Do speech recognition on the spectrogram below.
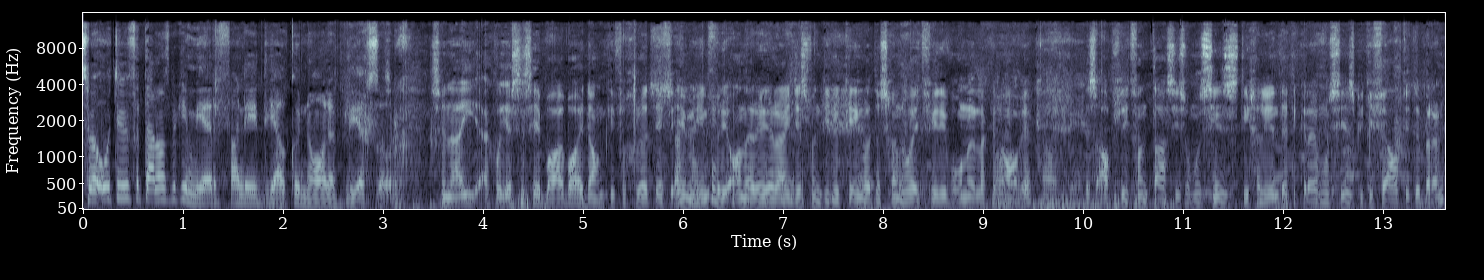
So Otto, vertel ons 'n bietjie meer van die diakonale pleegsorg. So nee, ek wil eers sê baie baie dankie vir Groot FM en vir die ander Rangers van Dino King wat ons genooi het vir hierdie wonderlike naweek. Dit is absoluut fantasties om ons seuns die geleentheid te kry om ons seuns bietjie veld toe te bring.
